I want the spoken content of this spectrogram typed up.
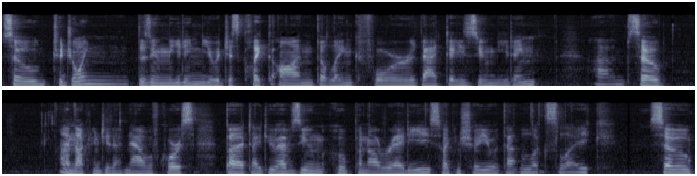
so to join the Zoom meeting, you would just click on the link for that day's Zoom meeting. Um, so I'm not going to do that now, of course, but I do have Zoom open already, so I can show you what that looks like. So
